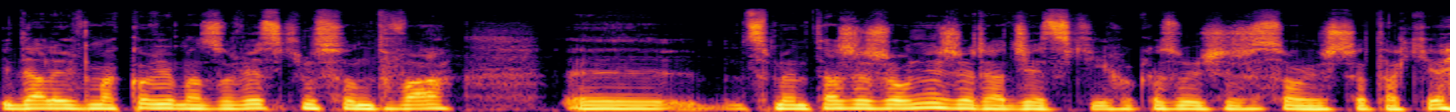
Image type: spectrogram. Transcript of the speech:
i dalej w Makowie Mazowieckim są dwa yy, cmentarze żołnierzy radzieckich. Okazuje się, że są jeszcze takie.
